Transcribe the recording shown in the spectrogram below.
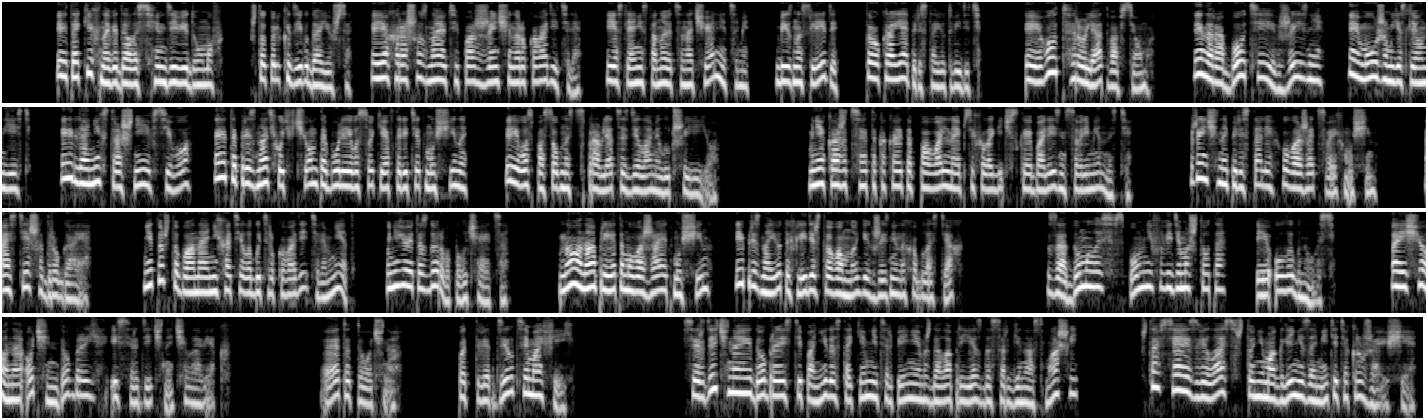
и таких навидалось индивидуумов, что только диву даешься. я хорошо знаю типаж женщины-руководителя. Если они становятся начальницами, бизнес-леди, то края перестают видеть. И вот рулят во всем. И на работе, и в жизни, и мужем, если он есть. И для них страшнее всего — это признать хоть в чем то более высокий авторитет мужчины и его способность справляться с делами лучше ее. Мне кажется, это какая-то повальная психологическая болезнь современности. Женщины перестали уважать своих мужчин. А Стеша другая. Не то чтобы она не хотела быть руководителем, нет. У нее это здорово получается. Но она при этом уважает мужчин и признает их лидерство во многих жизненных областях. Задумалась, вспомнив, видимо, что-то, и улыбнулась. А еще она очень добрый и сердечный человек. «Это точно», — подтвердил Тимофей. Сердечная и добрая Степанида с таким нетерпением ждала приезда Саргина с Машей, что вся извелась, что не могли не заметить окружающие.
